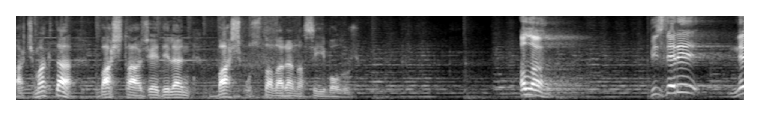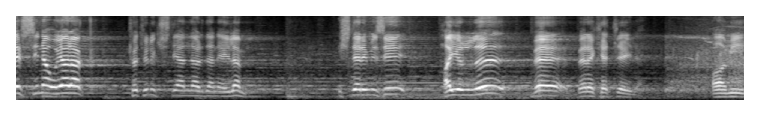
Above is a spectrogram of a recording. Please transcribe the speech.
açmak da baş tacı edilen baş ustalara nasip olur. Allah'ım bizleri nefsine uyarak kötülük isteyenlerden eylem. İşlerimizi hayırlı ve bereketli eyle. Amin.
